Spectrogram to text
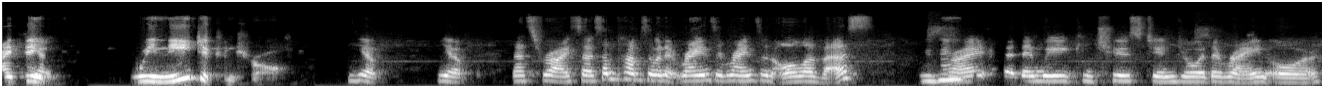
I think we need to control. Yep. Yep. That's right. So sometimes when it rains, it rains on all of us. Mhm. right? But then we can choose to enjoy the rain or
